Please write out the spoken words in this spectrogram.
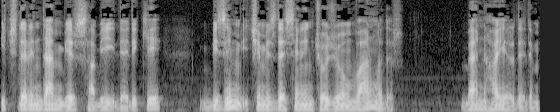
İçlerinden bir sabi dedi ki: Bizim içimizde senin çocuğun var mıdır? Ben hayır dedim.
